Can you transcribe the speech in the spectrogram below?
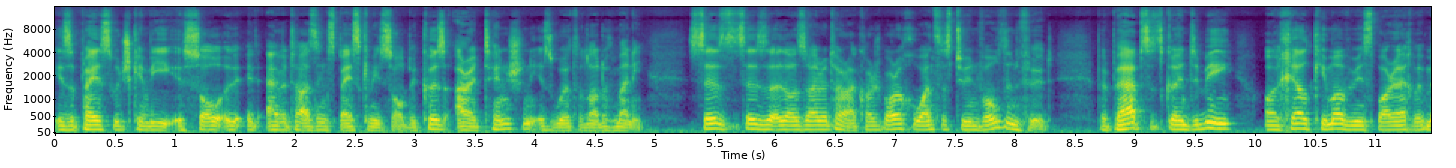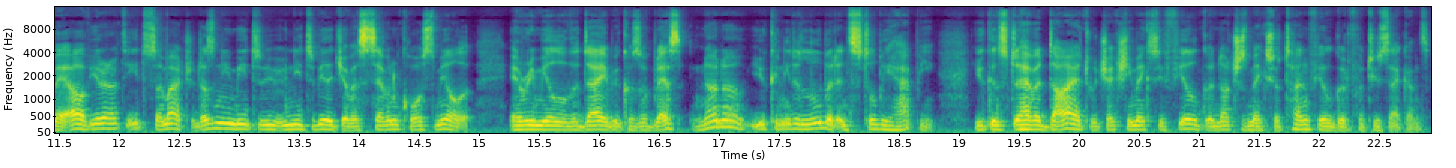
is a place which can be sold. Advertising space can be sold because our attention is worth a lot of money. Says says uh, the Torah, Baruch Hu wants us to involve in food, but perhaps it's going to be you don't have to eat so much. It doesn't need to need to be that you have a seven course meal every meal of the day because of blessing. No, no, you can eat a little bit and still be happy. You can still have a diet which actually makes you feel good, not just makes your tongue feel good for two seconds.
